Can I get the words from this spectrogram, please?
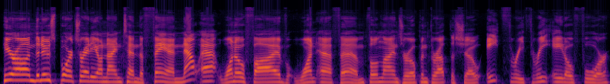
here on the new Sports Radio 910 The Fan, now at 105.1 FM. Phone lines are open throughout the show 833 804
